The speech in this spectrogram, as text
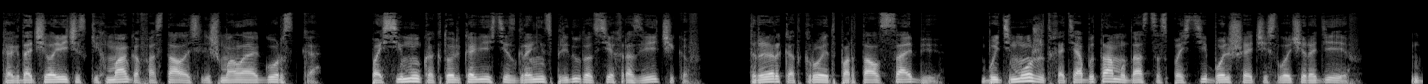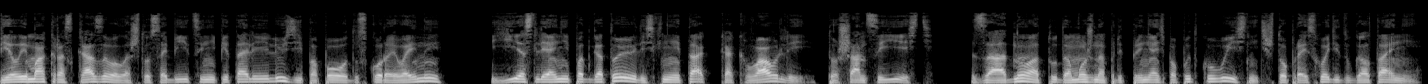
когда человеческих магов осталась лишь малая горстка. Посему, как только вести с границ придут от всех разведчиков, Трерк откроет портал Сабию. Быть может, хотя бы там удастся спасти большее число чародеев. Белый маг рассказывала, что сабийцы не питали иллюзий по поводу скорой войны. Если они подготовились к ней так, как в Авлии, то шансы есть. Заодно оттуда можно предпринять попытку выяснить, что происходит в Галтании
